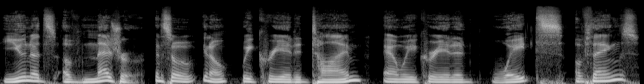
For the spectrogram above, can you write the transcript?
units of measure. And so, you know, we created time and we created weights of things,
